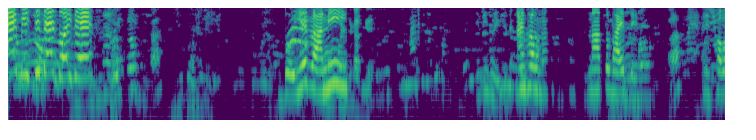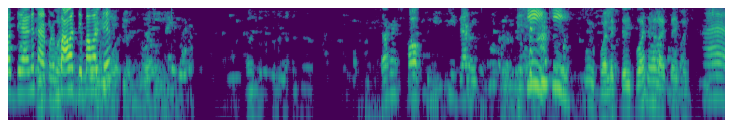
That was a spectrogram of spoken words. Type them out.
এই মিষ্টি দে দই দে। দইয়ের রানী। আমি খাব না। না তোর ভাইয়ের দে। সবার দে আগে তারপরে বাবার দে বাবার দে। কি কি কি? ওই বলে তুই বয়স ভালো তাই হ্যাঁ।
